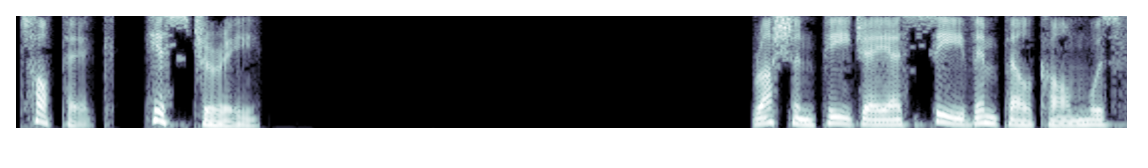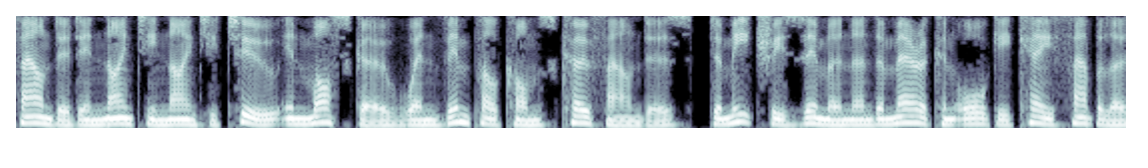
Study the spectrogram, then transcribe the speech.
Topic: History Russian PJSC Vimpelcom was founded in 1992 in Moscow when Vimpelcom's co-founders, Dmitry Zimin and American Augie K. Fabela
